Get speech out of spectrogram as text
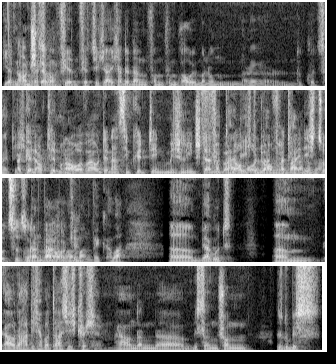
die hatten auch einen Stern. Restaurant 44, ja, ich hatte dann vom, vom Rau übernommen, äh, kurzzeitig. Ah, genau, Tim Raue war und dann hast du den, Michelin-Stern übernommen und, dann auch er verteidigt dann, sozusagen. Und dann war Ja, er auch okay. mal weg. Aber ähm, ja gut. Ähm, ja, da hatte ich aber 30 Köche. Ja, und dann äh, ist dann schon, also du bist,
